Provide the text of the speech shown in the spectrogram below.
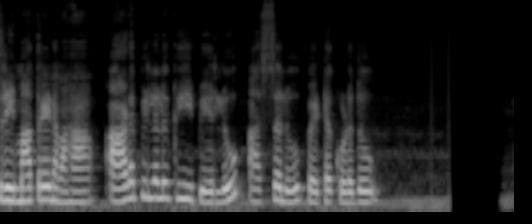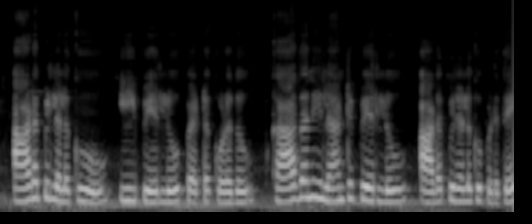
శ్రీమాత్రే నమ. ఆడపిల్లలకు ఈ పేర్లు అస్సలు పెట్టకూడదు. ఆడపిల్లలకు ఈ పేర్లు పెట్టకూడదు. కాదని ఇలాంటి పేర్లు ఆడపిల్లలకు పెడితే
